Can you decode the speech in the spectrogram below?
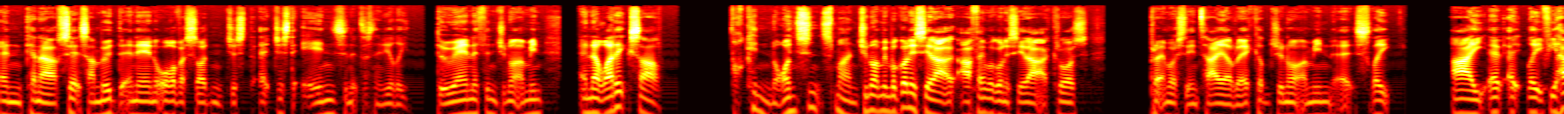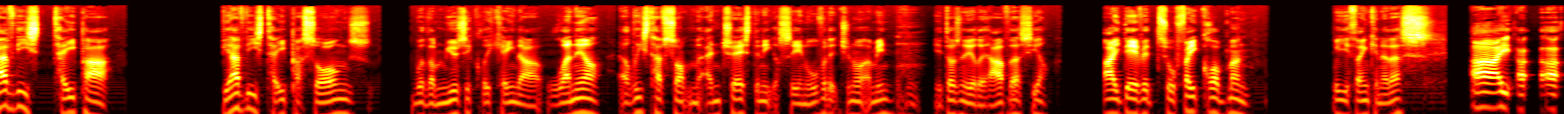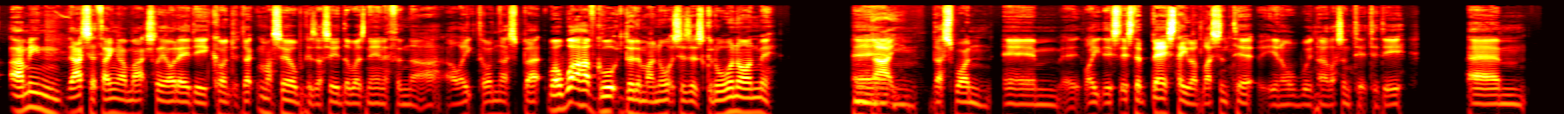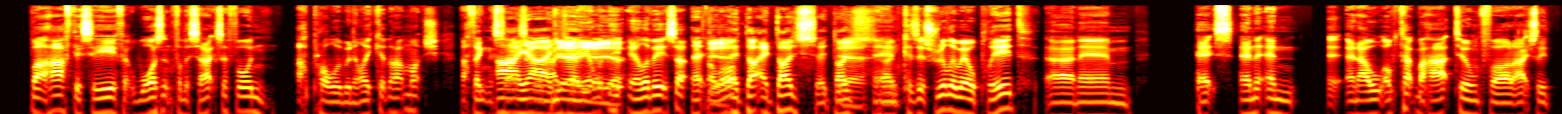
and kind of sets a mood, and then all of a sudden, just it just ends and it doesn't really do anything. Do you know what I mean? And the lyrics are fucking nonsense, man. Do you know what I mean? We're going to say that. I think we're going to say that across pretty much the entire record. Do you know what I mean? It's like, I like if you have these type of, if you have these type of songs where they're musically kind of linear, at least have something interesting that you're saying over it. Do you know what I mean? Mm-hmm. It doesn't really have this here. Aye, David. So Fight Club, man. What are you thinking of this? I, I, I mean, that's the thing. I'm actually already contradicting myself because I said there wasn't anything that I, I liked on this. But well, what I've got down in my notes is it's grown on me. Mm, Um, this one, um, like it's, it's the best time I'd listened to it. You know, when I listened to it today. Um, but I have to say, if it wasn't for the saxophone, I probably wouldn't like it that much. I think the Aye, saxophone aye. Yeah, yeah, yeah. elevates it It, a lot it, it does. It does. Because it's really well played and um, it's and and and I'll I'll tip my hat to him for actually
